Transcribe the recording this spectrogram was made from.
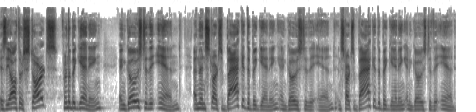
is the author starts from the beginning and goes to the end, and then starts back at the beginning and goes to the end, and starts back at the beginning and goes to the end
